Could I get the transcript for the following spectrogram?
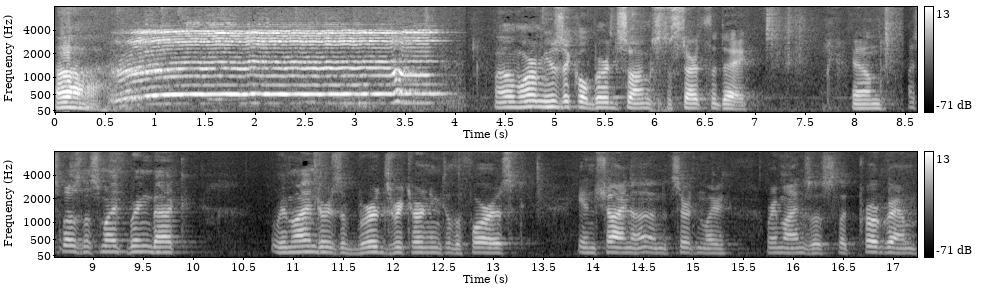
Ah. Well, more musical bird songs to start the day. And I suppose this might bring back reminders of birds returning to the forest in China, and it certainly reminds us that program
